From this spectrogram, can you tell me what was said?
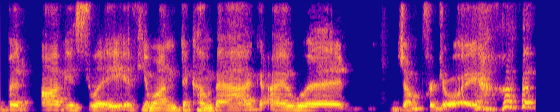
But obviously, if you wanted to come back, I would jump for joy.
